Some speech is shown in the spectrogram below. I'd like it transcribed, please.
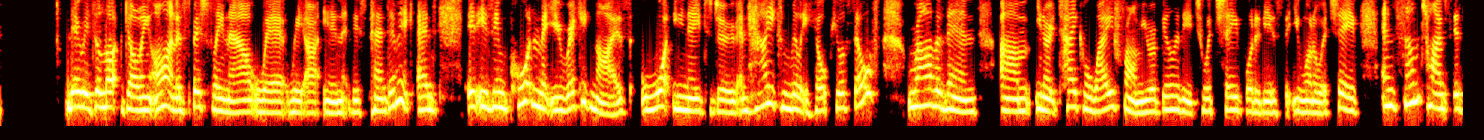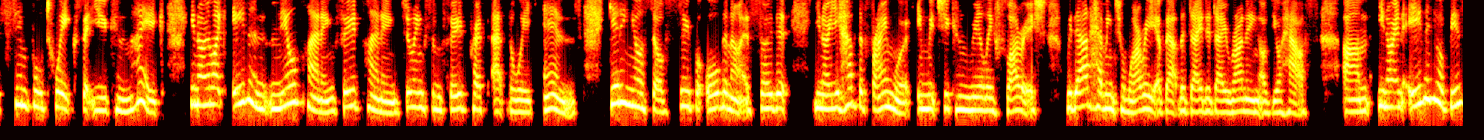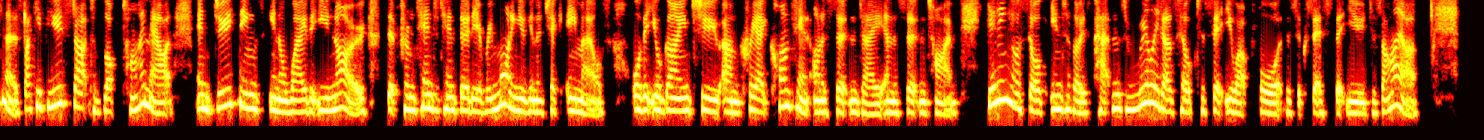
there is a lot going on, especially now where we are in this pandemic. And it is important that you recognize what you need to do and how you can really help yourself rather than, um, you know, take away from your ability to achieve what it is that you want to achieve. And sometimes it's simple tweaks that you can make, you know, like even meal planning, food planning, doing some food prep at the weekends, getting yourself super organized so that, you know, you have the framework in which you can really flourish without having to worry about the day to day running of your house. Um, you know, and even your business. Like if you start to block time out and do things in a way that you know that from 10 to 10.30 every morning you're going to check emails or that you're going to um, create content on a certain day and a certain time. Getting yourself into those patterns really does help to set you up for the success that you desire.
